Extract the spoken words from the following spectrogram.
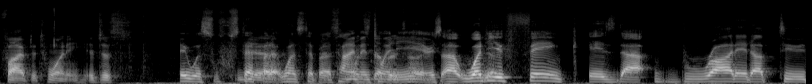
five to 20. It just, it was step at Yeah, a, one step at a time in step at a 20 time. years. Uh, what do you think is that brought it up to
